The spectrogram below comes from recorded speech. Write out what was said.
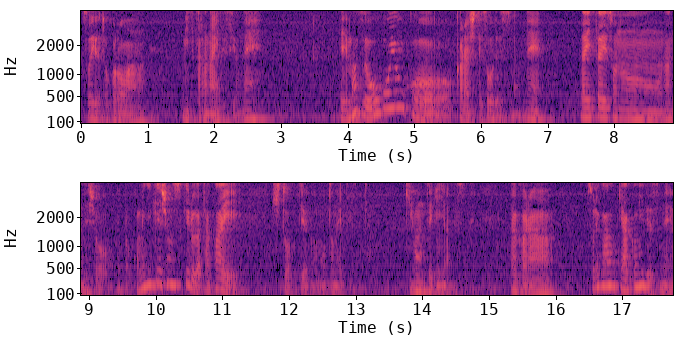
そういうところは見つからないですよね。でまず応募要項からしてそうですもんね。大体その何でしょう。やっぱコミュニケーションスキルが高い人っていうのを求めていた。基本的にはですね。だからそれが逆にですね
